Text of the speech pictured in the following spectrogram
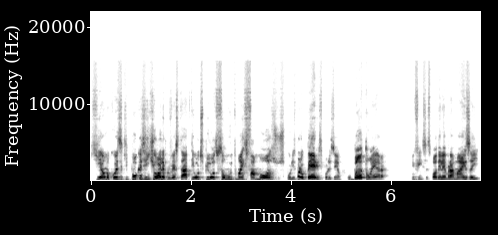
Que é uma coisa que pouca gente olha para o Verstappen. Tem outros pilotos que são muito mais famosos por isso. Para o Pérez, por exemplo, o Button era. Enfim, vocês podem lembrar mais aí.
